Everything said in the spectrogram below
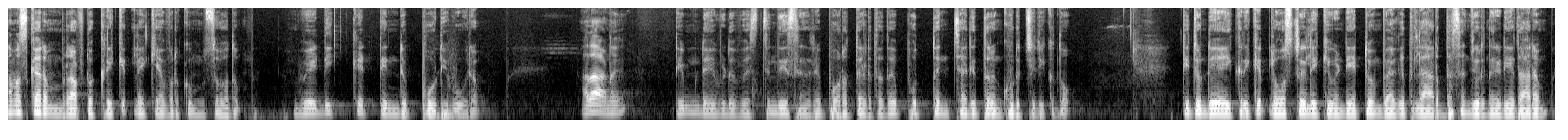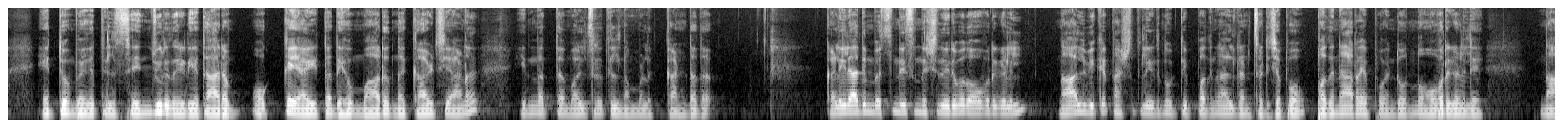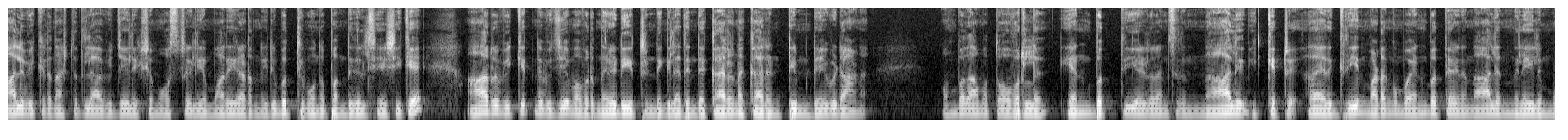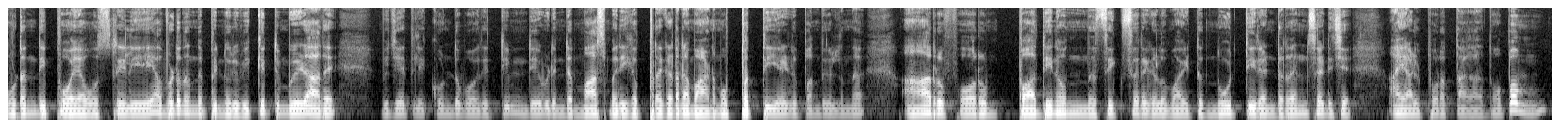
നമസ്കാരം റാഫ്റ്റോ ക്രിക്കറ്റിലേക്ക് അവർക്കും സ്വാഗതം. വെടിക്കെട്ടിന്റെ പൊടിപൂരം. അതാണ് ടിം ഡേവിഡ് വെസ്റ്റ് ഇൻഡീസിനെതിരെ പുറത്തെടുത്തത് പുത്തൻ ചരിത്രം കുറിച്ചിരിക്കുന്നു. ടി ട്വന്റി ഐ ക്രിക്കറ്റിൽ ഓസ്ട്രേലിയയ്ക്ക് വേണ്ടി ഏറ്റവും വേഗത്തിൽ അർദ്ധ സെഞ്ചുറി നേടിയ താരം ഏറ്റവും വേഗത്തിൽ സെഞ്ചുറി നേടിയ താരം ഒക്കെയായിട്ട് അദ്ദേഹം മാറുന്ന കാഴ്ചയാണ് ഇന്നത്തെ മത്സരത്തിൽ നമ്മൾ കണ്ടത്. കളിയിൽ ആദ്യം വെസ്റ്റ് ഇൻഡീസ് നിശ്ചിത ഇരുപത് ഓവറുകളിൽ നാല് വിക്കറ്റ് നഷ്ടത്തിൽ ഇരുന്നൂറ്റി പതിനാല് റൺസ് അടിച്ചപ്പോൾ പതിനാറ് പോയിന്റ് ഒന്ന് ഓവറുകളിൽ നാല് വിക്കറ്റ് നഷ്ടത്തിൽ ആ വിജയലക്ഷ്യം ഓസ്ട്രേലിയ മറികടന്നു ഇരുപത്തിമൂന്ന് പന്തുകൾ ശേഷിക്കെ ആറ് വിക്കറ്റിന്റെ വിജയം അവർ നേടിയിട്ടുണ്ടെങ്കിൽ അതിന്റെ കാരണക്കാരൻ ടിം ഡേവിഡാണ്. ഒമ്പതാമത്തെ ഓവറിൽ എൺപത്തിയേഴ് റൺസിന് നാല് വിക്കറ്റ് അതായത് ഗ്രീൻ മടങ്ങുമ്പോൾ എൺപത്തേഴിന് നാല് എന്ന നിലയിൽ മുടന്തിപ്പോയ ഓസ്ട്രേലിയയെ അവിടെ നിന്ന് പിന്നൊരു വിക്കറ്റും വീഴാതെ വിജയത്തിലേക്ക് കൊണ്ടുപോയത് ടിം ഡേവിഡിന്റെ മാസ്മരിക പ്രകടനമാണ്. മുപ്പത്തിയേഴ് പന്തുകളിൽ നിന്ന് ആറ് ഫോറും പതിനൊന്ന് സിക്സറുകളുമായിട്ട് നൂറ്റി രണ്ട് റൺസ് അടിച്ച് അയാൾ പുറത്താകാതെ ഒപ്പം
